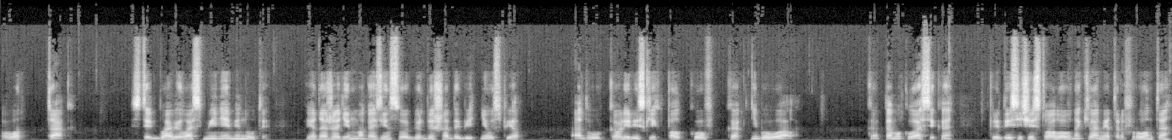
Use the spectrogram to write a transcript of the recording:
Вот так. Стрельба велась менее минуты. Я даже один магазин своего бердыша добить не успел. А двух кавалерийских полков как не бывало как тому классика, при тысяче стволов на километр фронта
